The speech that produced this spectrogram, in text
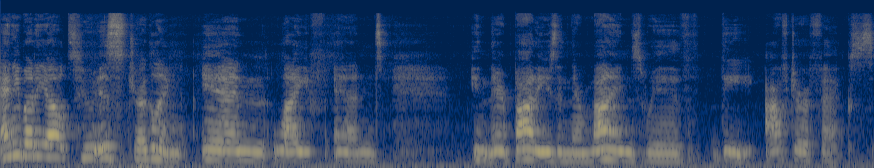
anybody else who is struggling in life and in their bodies and their minds with the after effects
